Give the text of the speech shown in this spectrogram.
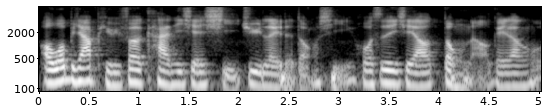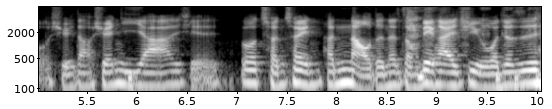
哦，我比较 prefer 看一些喜剧类的东西，或是一些要动脑，可以让我学到悬疑啊一些。如果纯粹很脑的那种恋爱剧，我就是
